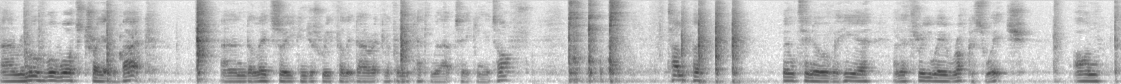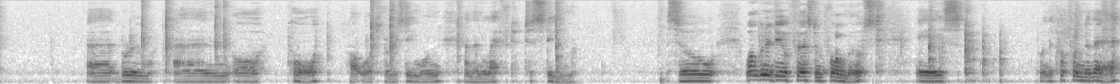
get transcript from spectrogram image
a removable water tray at the back and a lid so you can just refill it directly from the kettle without taking it off. Tamper built in over here and a three-way rocker switch on uh, brew and or pour hot water from the steam one and then left to steam. So what I'm going to do first and foremost is put the cup under there.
